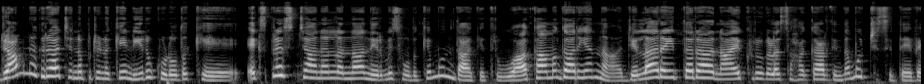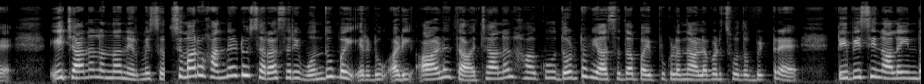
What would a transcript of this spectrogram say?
ರಾಮನಗರ ಚನ್ನಪಟ್ಟಣಕ್ಕೆ ನೀರು ಕೊಡೋದಕ್ಕೆ ಎಕ್ಸ್ಪ್ರೆಸ್ ಚಾನೆಲ್ ಅನ್ನ ನಿರ್ಮಿಸುವುದಕ್ಕೆ ಮುಂದಾಗಿದ್ರು. ಆ ಕಾಮಗಾರಿಯನ್ನ ಜಿಲ್ಲಾ ರೈತರ ನಾಯಕರುಗಳ ಸಹಕಾರದಿಂದ ಮುಚ್ಚಿಸಿದ್ದೇವೆ. ಈ ಚಾನೆಲ್ ಅನ್ನ ನಿರ್ಮಿಸ ಸುಮಾರು ಹನ್ನೆರಡು ಸರಾಸರಿ ಒಂದು ಬೈ ಎರಡು ಅಡಿ ಆಳದ ಚಾನೆಲ್ ಹಾಗೂ ದೊಡ್ಡ ವ್ಯಾಸದ ಪೈಪುಗಳನ್ನು ಅಳವಡಿಸುವುದು ಬಿಟ್ಟರೆ ಟಿಬಿಸಿ ನಾಲೆಯಿಂದ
